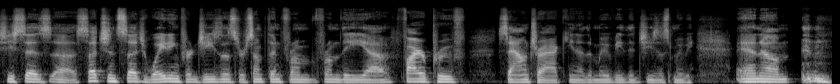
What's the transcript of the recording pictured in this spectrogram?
She says uh, such and such waiting for jesus or something from from the uh, fireproof soundtrack you know the movie the jesus movie and um,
